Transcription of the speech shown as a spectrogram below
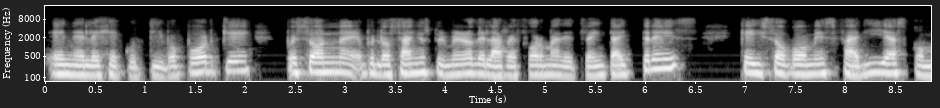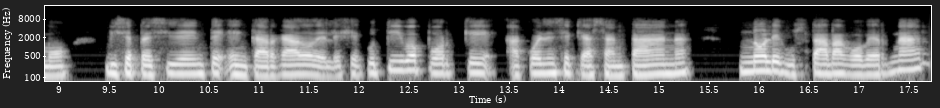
en el Ejecutivo, porque pues son eh, pues, los años primero de la reforma de 33, que hizo Gómez Farías como vicepresidente encargado del Ejecutivo, porque acuérdense que a Santa Ana no le gustaba gobernar,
